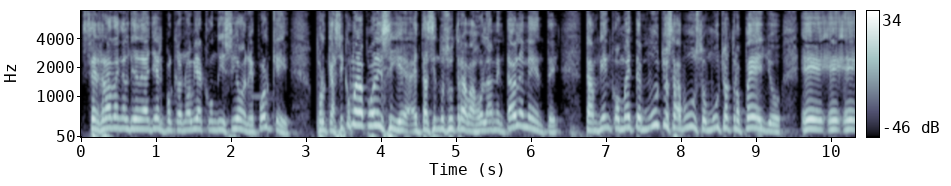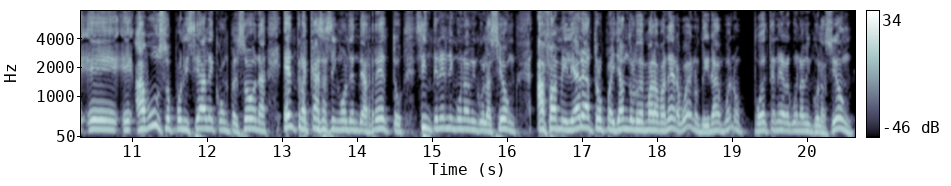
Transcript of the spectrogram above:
cerradas en el día de ayer porque no había condiciones. ¿Por qué? Porque así como la policía está haciendo su trabajo, lamentablemente también comete muchos abusos, mucho atropello, eh, eh, eh, abusos policiales con personas, entra a casa sin orden de arresto, sin tener ninguna vinculación, a familiares atropellándolo de mala manera. Bueno, dirán, bueno, puede tener alguna vinculación.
